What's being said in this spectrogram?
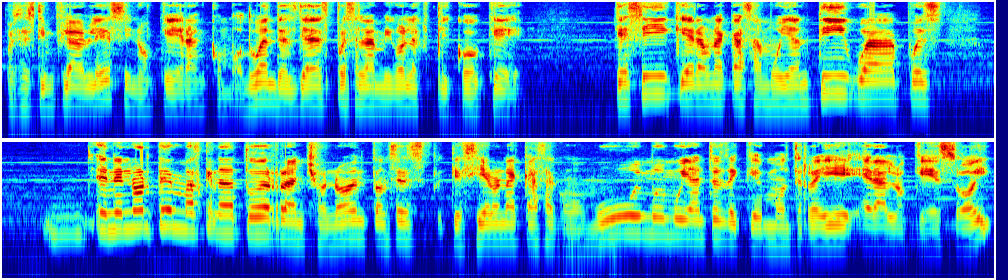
pues este inflable, sino que eran como duendes. Ya después el amigo le explicó que, que sí, que era una casa muy antigua, pues en el norte más que nada todo es rancho, ¿no? Entonces que sí era una casa como muy, muy, muy antes de que Monterrey era lo que es hoy.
